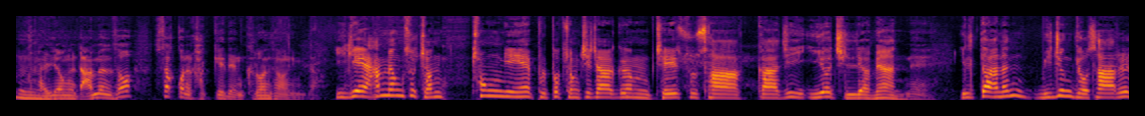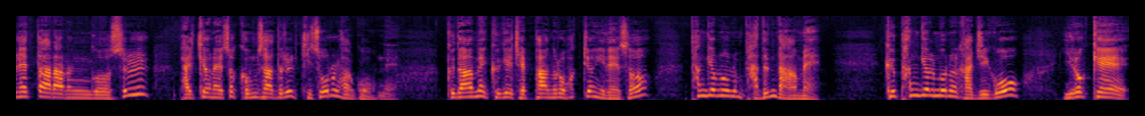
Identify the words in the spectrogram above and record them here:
음. 발령을 나면서 수사권을 갖게 된 그런 상황입니다. 이게 한명수 전 총리의 불법 정치자금 재수사까지 이어지려면 네. 일단은 위증 교사를 했다라는 것을 밝혀내서 검사들을 기소를 하고 네. 그 다음에 그게 재판으로 확정이 돼서 판결문을 받은 다음에 그 판결문을 가지고 이렇게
